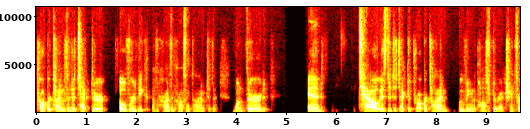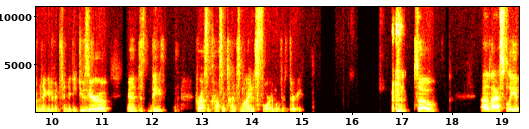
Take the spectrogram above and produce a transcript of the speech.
proper time of the detector over the horizon crossing time to the one third, and tau is the detector proper time moving in the positive direction from negative infinity to zero, and the horizon crossing times minus 4m over 3. so uh, lastly, a,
